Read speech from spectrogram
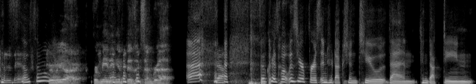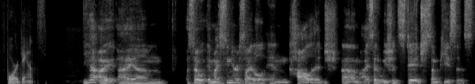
what It's it is. so similar. here we are we're meeting in physics and breath Yeah. so, Chris, what was your first introduction to then conducting for dance? Yeah, I, I, um, so in my senior recital in college, um, I said we should stage some pieces,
